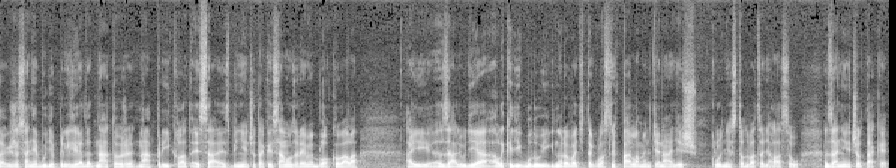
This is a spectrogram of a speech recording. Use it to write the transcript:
takže sa nebude prihliadať na to, že napríklad SAS by niečo také samozrejme blokovala, aj za ľudia, ale keď ich budú ignorovať, tak vlastne v parlamente nájdeš kľudne 120 hlasov za niečo také.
